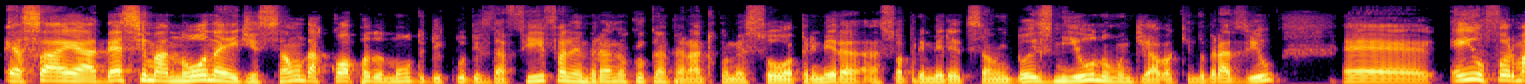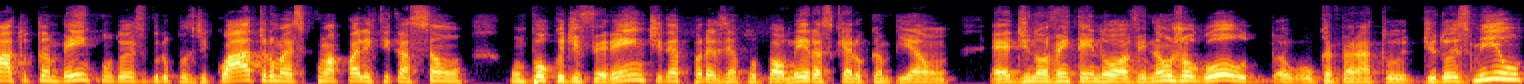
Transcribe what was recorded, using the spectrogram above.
Essa é a 19 edição da Copa do Mundo de Clubes da FIFA. Lembrando que o campeonato começou a, primeira, a sua primeira edição em 2000, no Mundial aqui no Brasil, é, em um formato também com dois grupos de quatro, mas com uma qualificação um pouco diferente. Né? Por exemplo, o Palmeiras, que era o campeão é, de 99, não jogou o, o campeonato de 2000.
